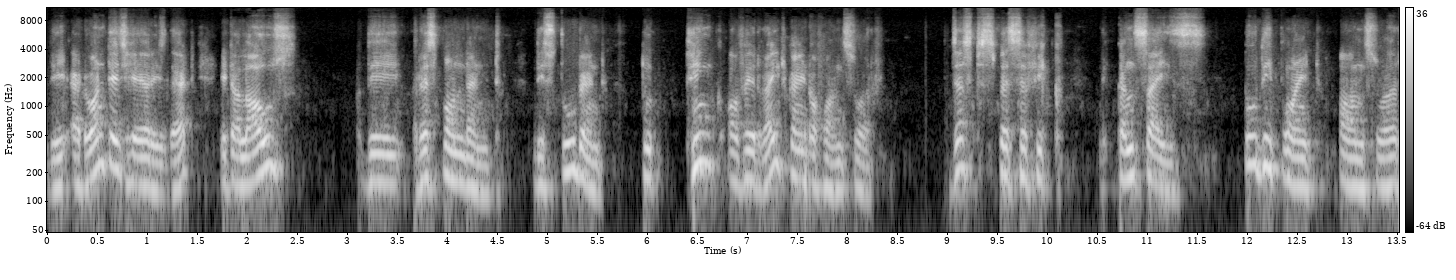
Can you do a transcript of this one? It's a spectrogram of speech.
the advantage here is that it allows the respondent, the student to think of a right kind of answer, just specific, concise, to the point answer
